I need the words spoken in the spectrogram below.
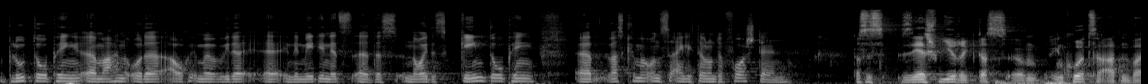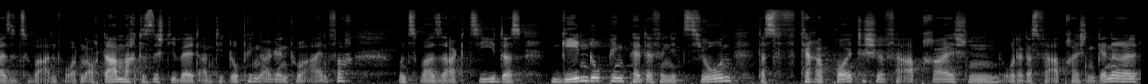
Blutdoping äh, machen oder auch immer wieder äh, in den Medien jetzt äh, das neue das Gendoping. Äh, was können wir uns eigentlich darunter vorstellen? Das ist sehr schwierig, das ähm, in kurzer Art und Weise zu beantworten. Auch da macht es sich die Welt-Anti-Doping-Agentur einfach. Und zwar sagt sie, dass Gendoping per Definition das therapeutische Verabreichen oder das Verabreichen generell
